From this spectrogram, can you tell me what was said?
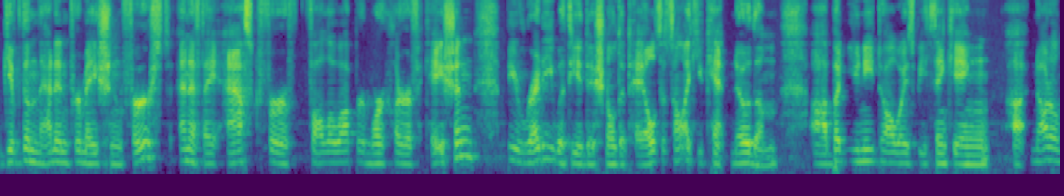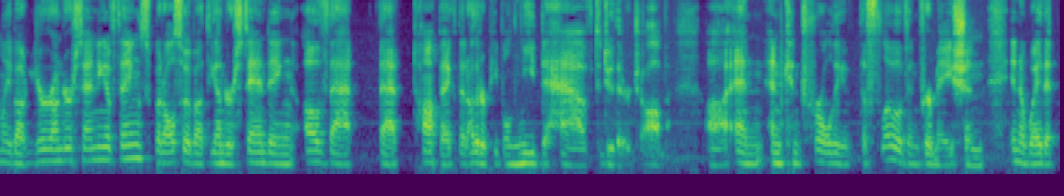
give them that information first. And if they ask for follow up or more clarification, be ready with the additional details. It's not like you can't know them, uh, but you need to always be thinking uh, not only about your understanding of things, but also about the understanding of that that topic that other people need to have to do their job, uh, and and control the, the flow of information in a way that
